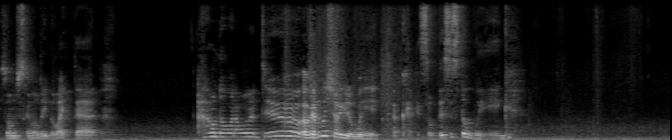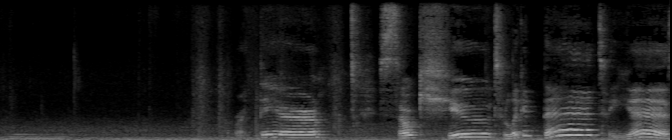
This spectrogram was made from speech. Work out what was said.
So I'm just going to leave it like that. I don't know what I want to do. Okay, let me show you the wig. Okay, so this is the wig. Right there so cute. Look at that. Yes.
